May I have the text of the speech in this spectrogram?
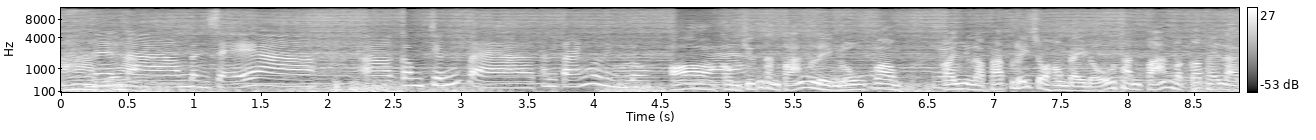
À, nên là mình sẽ à, à, công chứng và thanh toán liền luôn. Ồ, Dạ. công chứng thanh toán liền luôn phải không? Dạ. Coi như là pháp lý sổ hồng đầy đủ thanh toán và có thể là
